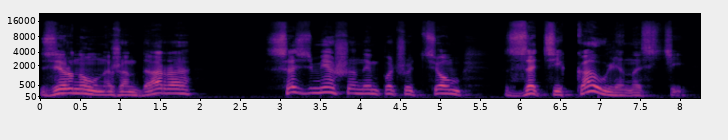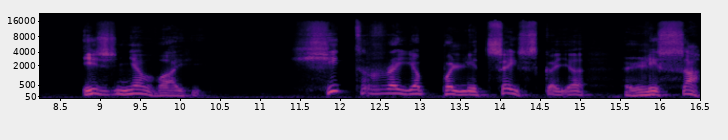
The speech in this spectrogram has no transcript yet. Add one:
зірнуў на жандара са змешаным пачуццём зацікаўленасці і знявагі хитрая полицейская лиса.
